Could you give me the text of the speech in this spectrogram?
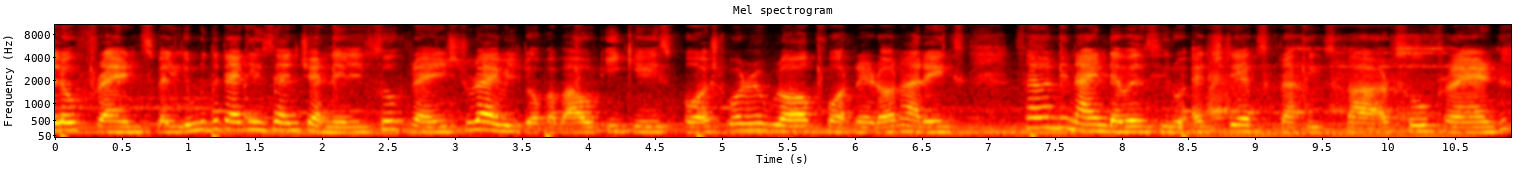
Hello friends, welcome to the Tech Legends channel. So friends, today I will talk about EK's first water block for Radeon RX 7900 XTX graphics card. So friend,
